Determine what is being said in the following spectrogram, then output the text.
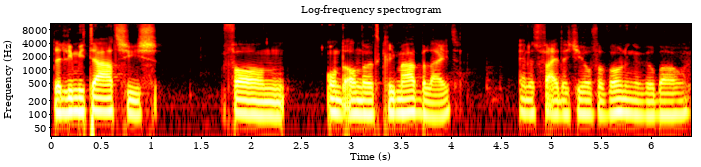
de limitaties van onder andere het klimaatbeleid... en het feit dat je heel veel woningen wil bouwen.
